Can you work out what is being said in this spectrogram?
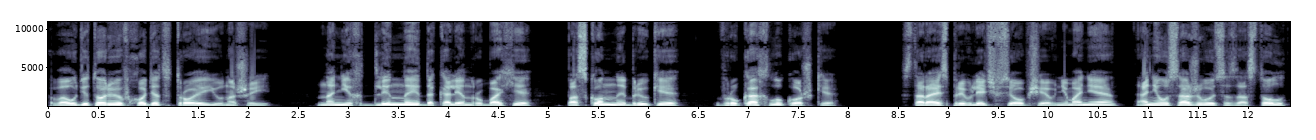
В аудиторию входят трое юношей. На них длинные до колен рубахи, пасконные брюки, в руках лукошки. Стараясь привлечь всеобщее внимание, они усаживаются за стол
